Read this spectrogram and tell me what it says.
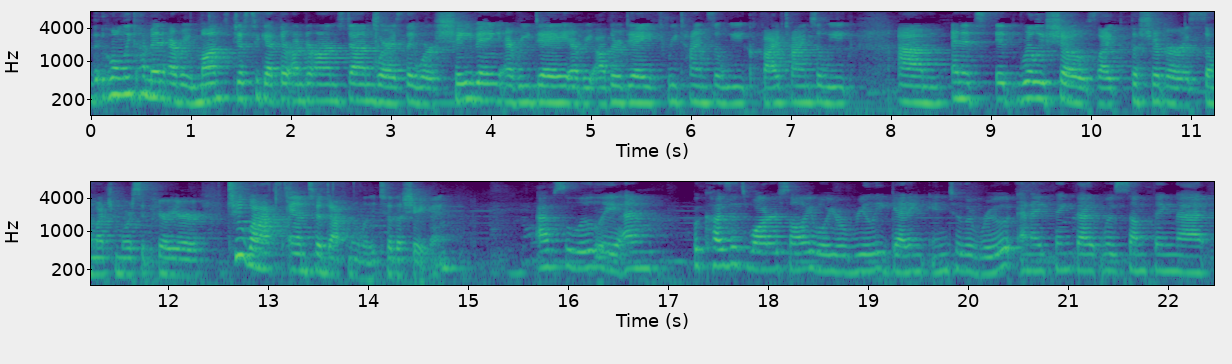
who only come in every month just to get their underarms done, whereas they were shaving every day, every other day, three times a week, five times a week. Um, and it's it really shows like the sugar is so much more superior to wax and to definitely to the shaving. Absolutely, and because it's water soluble, you're really getting into the root, and I think that was something that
